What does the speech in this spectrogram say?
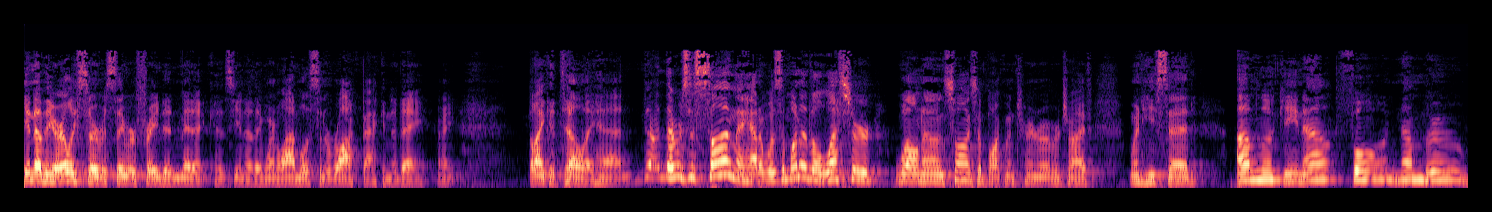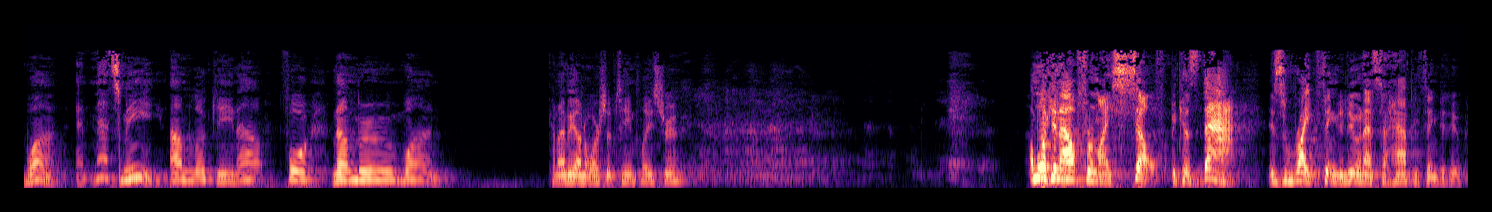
You know, the early service, they were afraid to admit it because, you know, they weren't allowed to listen to rock back in the day, right? But I could tell they had. There was a song they had. It was one of the lesser well-known songs of Bachman Turner Overdrive when he said, I'm looking out for number one. And that's me. I'm looking out for number one. Can I be on the worship team, please, Drew? I'm looking out for myself because that is the right thing to do and that's the happy thing to do.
